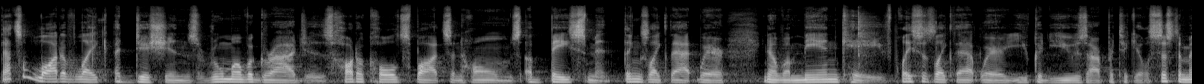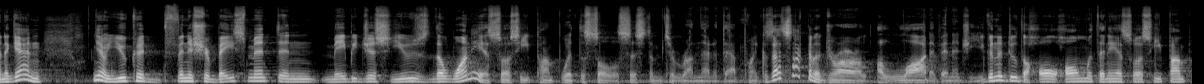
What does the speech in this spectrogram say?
That's a lot of like additions, room over garages, hot or cold spots in homes, a basement, things like that where, you know, a man cave, places like that where you could use our particular system. And again, you know, you could finish your basement and maybe just use the one source heat pump with the solar system to run that at that point, because that's not going to draw a lot of energy. You're going to do the whole home with an source heat pump.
